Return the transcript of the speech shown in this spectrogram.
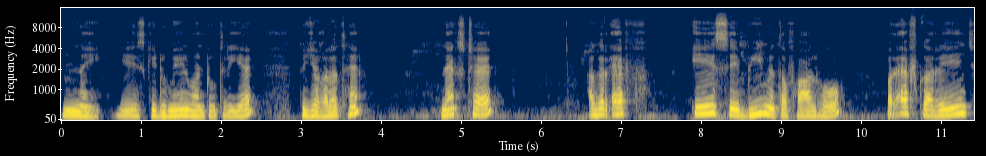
नहीं, ये इसकी डोमेन वन, टू, थ्री है तो ये गलत है। नेक्स्ट है, अगर एफ़ ए से बी में तफ़ाल हो और एफ़ का रेंज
